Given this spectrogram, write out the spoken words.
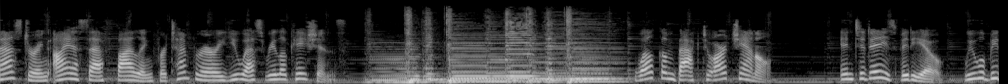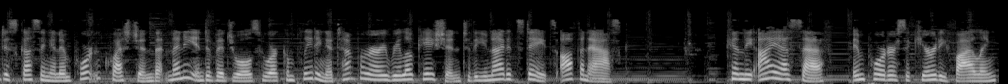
Mastering ISF Filing for Temporary U.S. Relocations. Welcome back to our channel. In today's video, we will be discussing an important question that many individuals who are completing a temporary relocation to the United States often ask. Can the ISF, Importer Security Filing,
